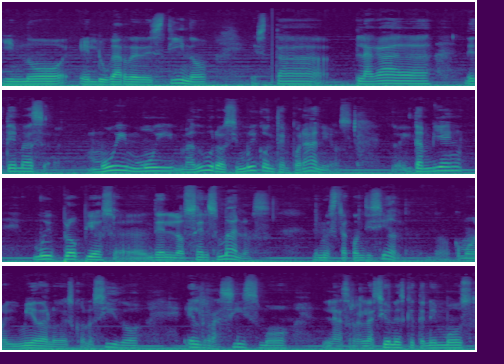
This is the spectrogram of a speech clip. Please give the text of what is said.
y no el lugar de destino. Está plagada de temas muy, muy maduros y muy contemporáneos. Y también muy propios eh, de los seres humanos, de nuestra condición, como el miedo a lo desconocido, el racismo, las relaciones que tenemos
